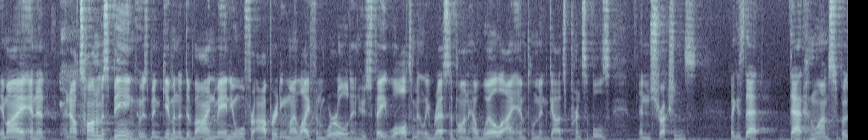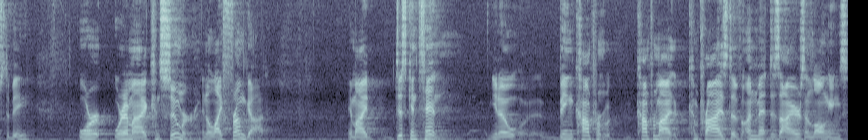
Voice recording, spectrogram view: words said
Am I an, an autonomous being who has been given a divine manual for operating my life and world and whose fate will ultimately rest upon how well I implement God's principles and instructions? Like, is that, that who I'm supposed to be? Or, or am I a consumer in a life from God? Am I discontent, you know, being comprom- comprised of unmet desires and longings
